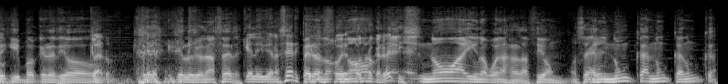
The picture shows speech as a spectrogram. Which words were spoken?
equipo que le dio Claro. que, que lo dio nacer. que le iban a hacer, Pero que no, no, fue no, otro que el Betis. eh, no hay una buena relación. O sea, él nunca, nunca, nunca,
